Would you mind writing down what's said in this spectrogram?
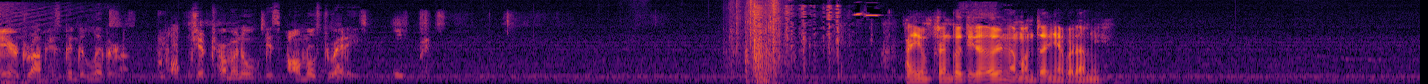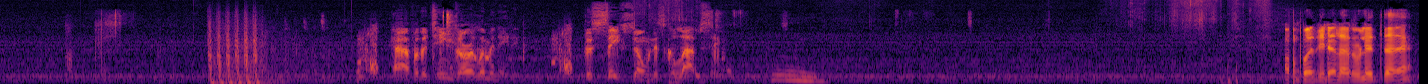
Airdrop has been delivered. Chip terminal is almost ready. Hay un francotirador en la montaña para mí. Half of the teams are eliminated. The safe zone is collapsing. Hmm. Puedes tirar la ruleta, eh.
